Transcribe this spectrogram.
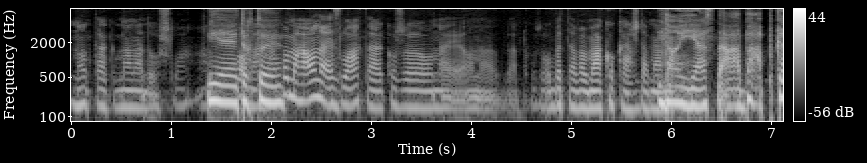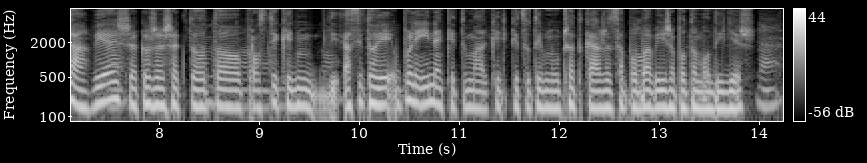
No tak mama došla. Je, pomáha, tak to je. Pomáha, ona je zlatá, akože ona je, ona akože obetávam ako každá mama. No jasná, a babka, vieš, no. akože však to, to no, proste, keď, no. asi to je úplne iné, keď, má, keď, keď sú tie vnúčatka, že sa no. pobavíš no. a potom odídeš. No,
